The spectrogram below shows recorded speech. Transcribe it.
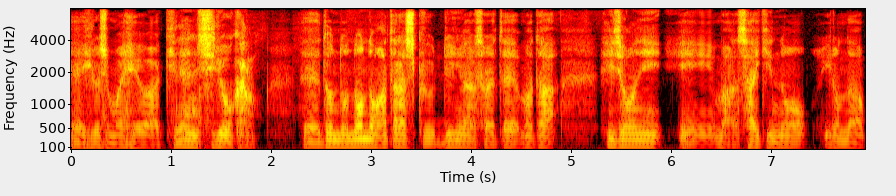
えー、広島平和記念資料館、えー、どんどんどんどん新しくリニューアルされてまた非常に、えー、まあ、最近のいろんな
